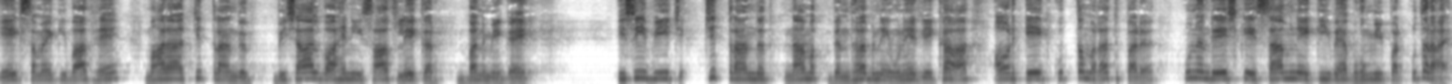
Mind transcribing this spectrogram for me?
एक समय की बात है, महाराज चित्रांगद विशाल वाहिनी साथ लेकर वन में गए। इसी बीच चित्रांगद नामक गंधर्व ने उन्हें देखा और एक उत्तम रथ पर उन देश के सामने की वह भूमि पर उतर आया।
